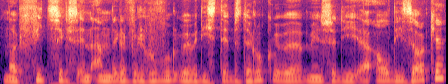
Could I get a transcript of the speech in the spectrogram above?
naar fietsers en andere vervoer. We hebben die steps er ook, we hebben mensen die eh, al die zaken.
